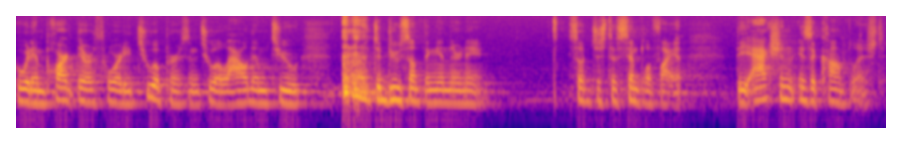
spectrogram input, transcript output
who would impart their authority to a person to allow them to, to do something in their name. So, just to simplify it, the action is accomplished,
